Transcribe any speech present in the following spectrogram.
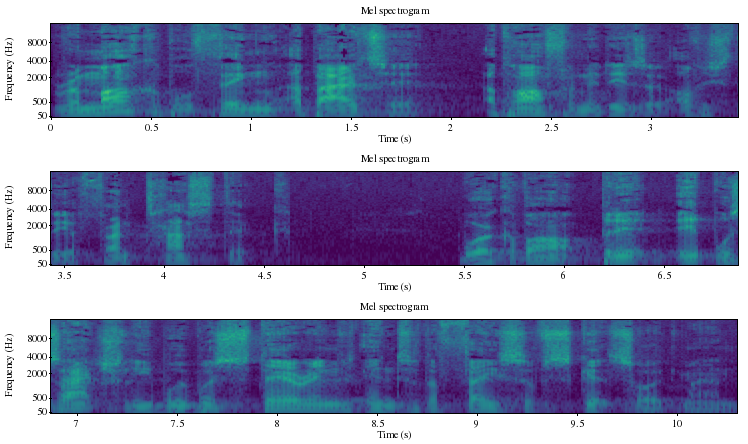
remarkable thing about it, apart from it is obviously a fantastic work of art, but it, it was actually, we were staring into the face of Schizoid Man.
